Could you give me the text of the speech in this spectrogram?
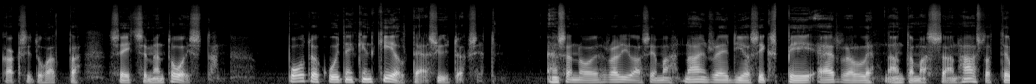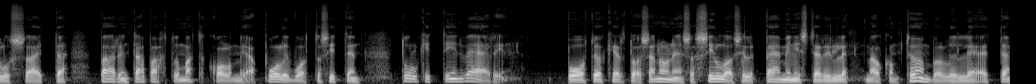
2017. Porter kuitenkin kieltää syytökset. Hän sanoi radioasema Nine Radio 6PRlle antamassaan haastattelussa, että baarin tapahtumat kolme ja puoli vuotta sitten tulkittiin väärin Porter kertoo sanoneensa silloiselle pääministerille Malcolm Turnbullille, että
